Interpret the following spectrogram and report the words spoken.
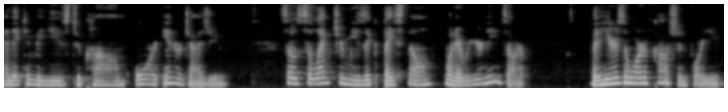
and it can be used to calm or energize you. So select your music based on whatever your needs are. But here's a word of caution for you.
